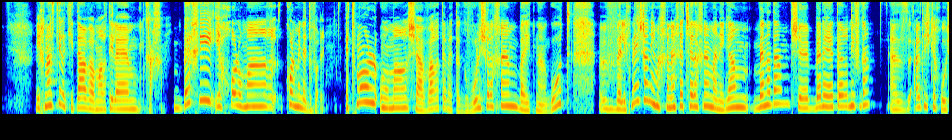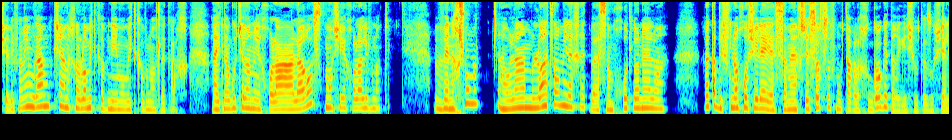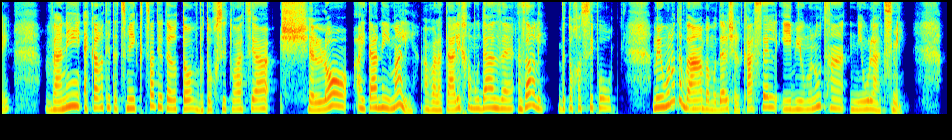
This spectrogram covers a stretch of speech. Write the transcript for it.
נכנסתי לכיתה ואמרתי להם ככה, בכי יכול לומר כל מיני דברים. אתמול הוא אמר שעברתם את הגבול שלכם בהתנהגות, ולפני שאני מחנכת שלכם אני גם בן אדם שבין היתר נפגע. אז אל תשכחו שלפעמים גם כשאנחנו לא מתכוונים או מתכוונות לכך, ההתנהגות שלנו יכולה להרוס כמו שהיא יכולה לבנות. ונחשו מה, העולם לא עצר מלכת והסמכות לא נעלמה. רק הבפנוכו שלי היה שמח שסוף סוף מותר לחגוג את הרגישות הזו שלי, ואני הכרתי את עצמי קצת יותר טוב בתוך סיטואציה שלא הייתה נעימה לי, אבל התהליך המודע הזה עזר לי בתוך הסיפור. המיומנות הבאה במודל של קאסל היא מיומנות הניהול העצמי.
